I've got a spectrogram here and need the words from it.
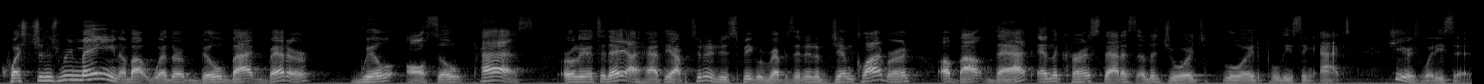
questions remain about whether Build Back Better will also pass. Earlier today, I had the opportunity to speak with Representative Jim Clyburn about that and the current status of the George Floyd Policing Act. Here's what he said.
